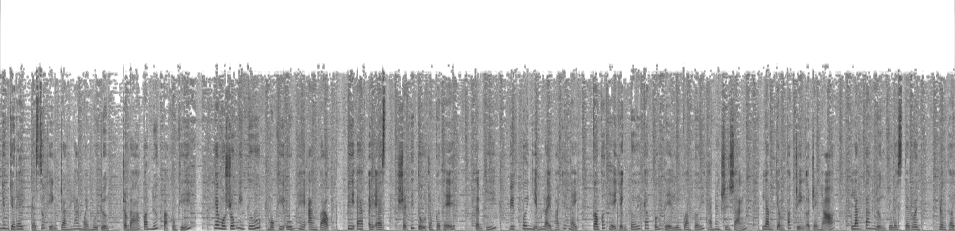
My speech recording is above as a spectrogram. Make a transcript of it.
nhưng giờ đây đã xuất hiện tràn lan ngoài môi trường, trong đó có nước và không khí. Theo một số nghiên cứu, một khi uống hay ăn vào, PFAS sẽ tích tụ trong cơ thể. Thậm chí, việc phơi nhiễm loại hóa chất này còn có thể dẫn tới các vấn đề liên quan tới khả năng sinh sản, làm chậm phát triển ở trẻ nhỏ, làm tăng lượng cholesterol, đồng thời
